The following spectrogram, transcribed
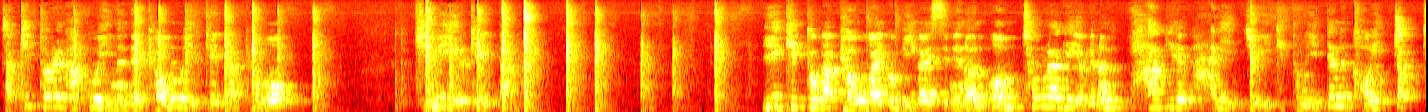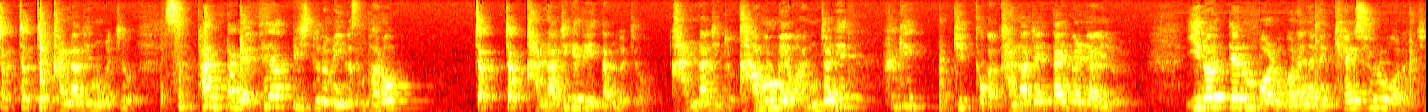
자, 기토를 갖고 있는데 병호 이렇게 있다. 병호. 김이 이렇게 있다. 이 기토가 병호가 있고 미가 있으면은 엄청나게 여기는 화기에 많이 있죠. 이 기토는. 이때는 거의 쩍쩍쩍쩍 갈라지는 거죠. 습한 땅에 태양빛이 들어오면 이것은 바로 쩍쩍 갈라지게 돼 있다는 거죠. 갈라지죠. 가뭄에 완전히 흙이 기토가 갈라져 있다 이걸 이야기해요. 이럴 때는 뭘 원하냐면 개수를 원하죠.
